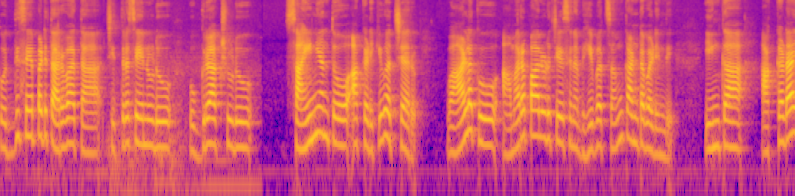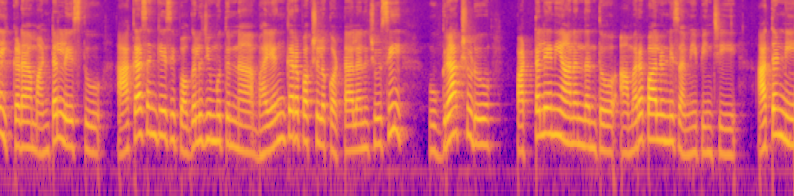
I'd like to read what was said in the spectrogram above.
కొద్దిసేపటి తర్వాత చిత్రసేనుడు ఉగ్రాక్షుడు సైన్యంతో అక్కడికి వచ్చారు. వాళ్ళకు అమరపాలుడు చేసిన భీభత్సం కంటబడింది. ఇంకా అక్కడ ఇక్కడ మంటలు లేస్తూ ఆకాశం కేసి పొగలు జిమ్ముతున్న భయంకర పక్షుల కొట్టాలను చూసి ఉగ్రాక్షుడు పట్టలేని ఆనందంతో అమరపాలుణ్ణి సమీపించి అతన్ని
